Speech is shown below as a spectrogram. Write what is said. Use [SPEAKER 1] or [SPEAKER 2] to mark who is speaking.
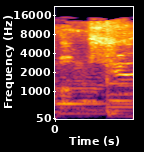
[SPEAKER 1] 梦醒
